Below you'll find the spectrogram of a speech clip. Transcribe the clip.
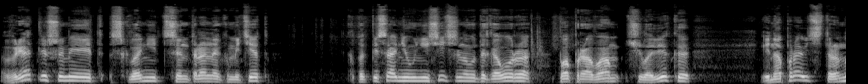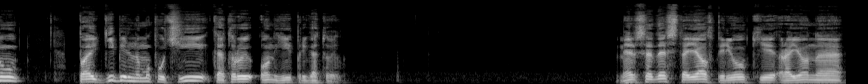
вряд ли сумеет склонить Центральный комитет к подписанию унизительного договора по правам человека и направить страну по гибельному пути, который он ей приготовил. Мерседес стоял в переулке района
